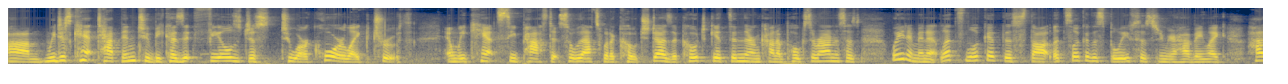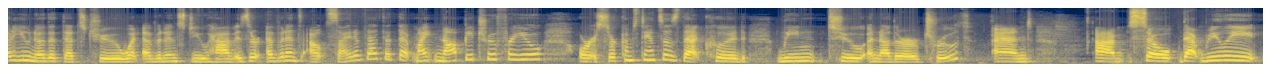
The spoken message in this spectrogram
um, we just can't tap into because it feels just to our core like truth and we can't see past it. So that's what a coach does. A coach gets in there and kind of pokes around and says, wait a minute, let's look at this thought. Let's look at this belief system you're having. Like, how do you know that that's true? What evidence do you have? Is there evidence outside of that that that might not be true for you or circumstances that could lean to another truth? And um, so that really,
